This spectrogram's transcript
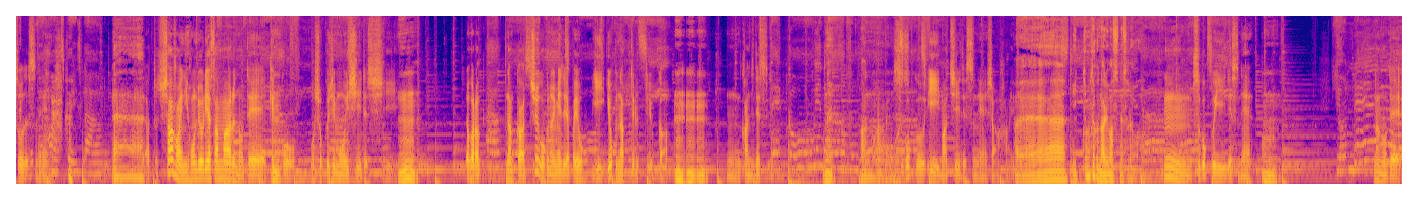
そうですね。えーあと、上海日本料理屋さんもあるので、結構お食事も美味しいですし、うん。だから、なんか中国のイメージでやっぱよいい良くなってるっていうか、うんうんうん、感じですよ。うん。ね。あのー、すごくいい街ですね、上海へは。え行ってみたくなりますね、それは。うん、すごくいいですね。うん。なので、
